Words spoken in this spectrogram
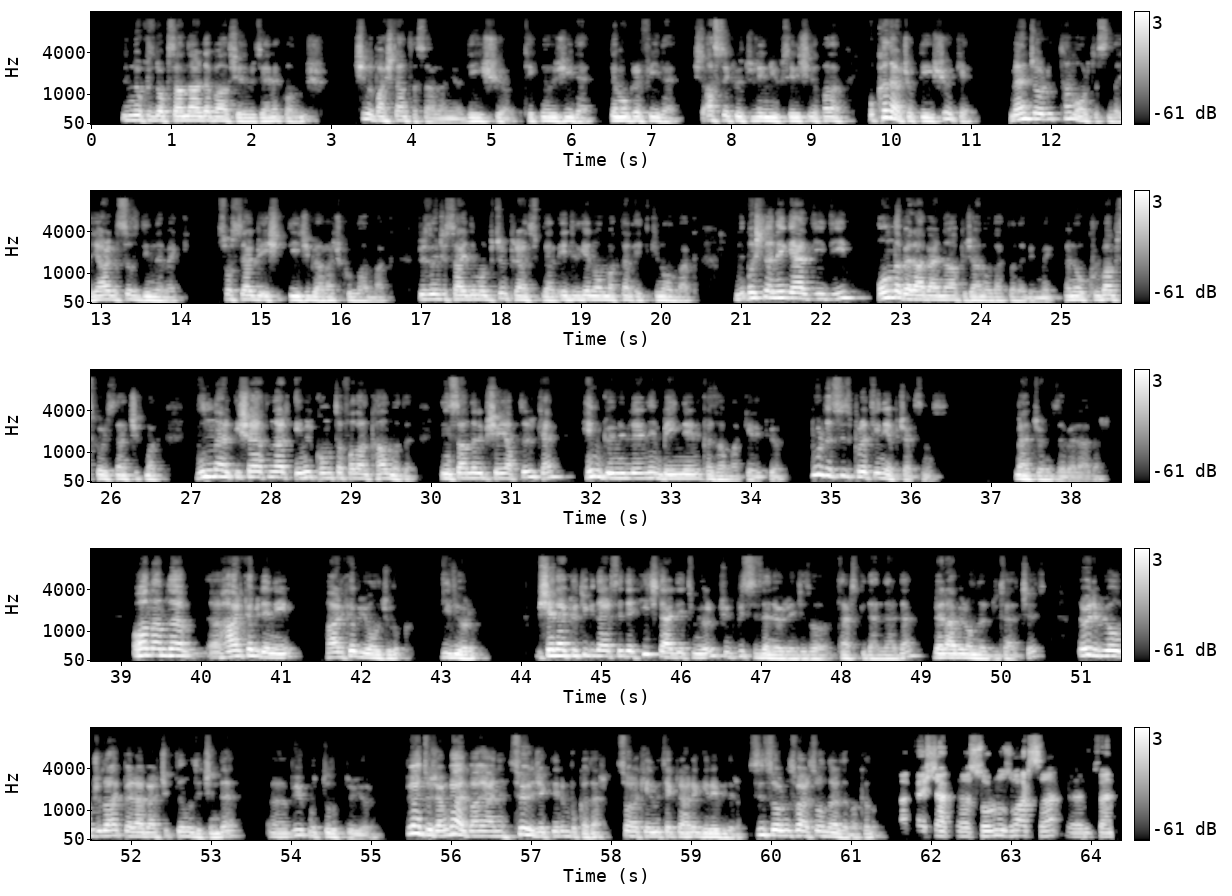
1990'larda bazı şeyler üzerine konmuş. Şimdi baştan tasarlanıyor, değişiyor. Teknolojiyle, demografiyle, işte Asya kültürlerinin yükselişiyle falan o kadar çok değişiyor ki mentorluk tam ortasında yargısız dinlemek, sosyal bir eşitleyici bir araç kullanmak, biraz önce saydığım o bütün prensipler, edilgen olmaktan etkin olmak, başına ne geldiği değil, onunla beraber ne yapacağına odaklanabilmek. Hani o kurban psikolojisinden çıkmak. Bunlar iş hayatında emir komuta falan kalmadı. İnsanlara bir şey yaptırırken hem gönüllerini hem beyinlerini kazanmak gerekiyor. Burada siz pratiğini yapacaksınız. Mentorunuzla beraber. O anlamda e, harika bir deneyim, harika bir yolculuk diliyorum. Bir şeyler kötü giderse de hiç dert etmiyorum. Çünkü biz sizden öğreneceğiz o ters gidenlerden. Beraber onları düzelteceğiz. Öyle bir yolculuğa hep beraber çıktığımız için de e, büyük mutluluk duyuyorum. Bülent Hocam galiba yani söyleyeceklerim bu kadar. Sonra kelime tekrara girebilirim. Sizin sorunuz varsa onlara da bakalım. Arkadaşlar e, sorunuz varsa e, lütfen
